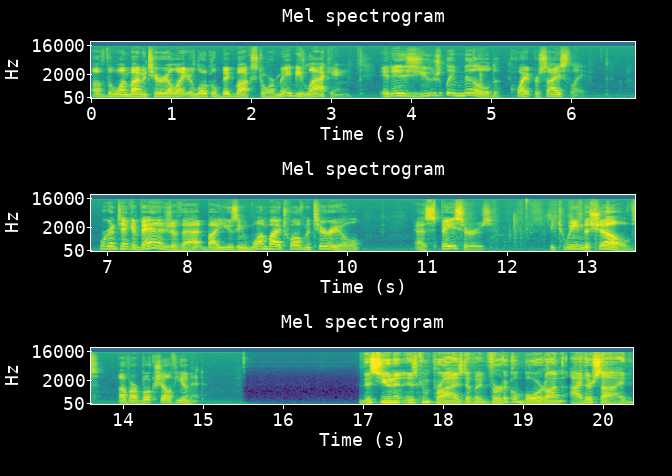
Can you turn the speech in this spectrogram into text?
of the one by material at your local big box store may be lacking, it is usually milled quite precisely. We're going to take advantage of that by using 1x12 material as spacers between the shelves of our bookshelf unit. This unit is comprised of a vertical board on either side,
